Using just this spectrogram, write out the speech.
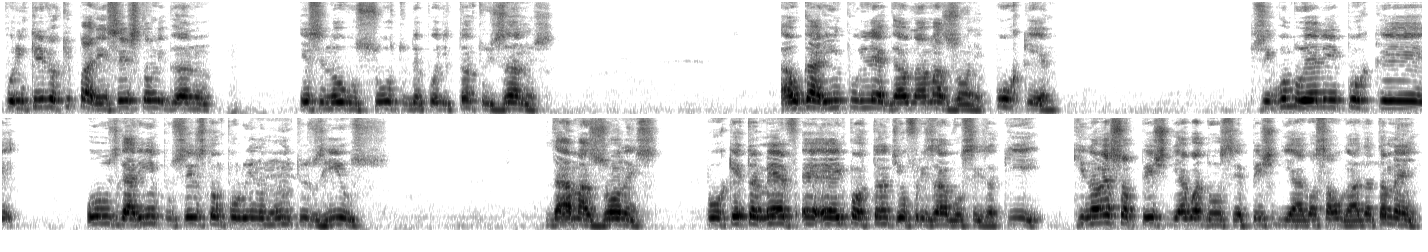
por incrível que pareça, eles estão ligando esse novo surto depois de tantos anos ao garimpo ilegal na Amazônia. Por quê? Segundo ele, porque os garimpos eles estão poluindo muito os rios da Amazonas, porque também é, é, é importante eu frisar a vocês aqui que não é só peixe de água doce, é peixe de água salgada também.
